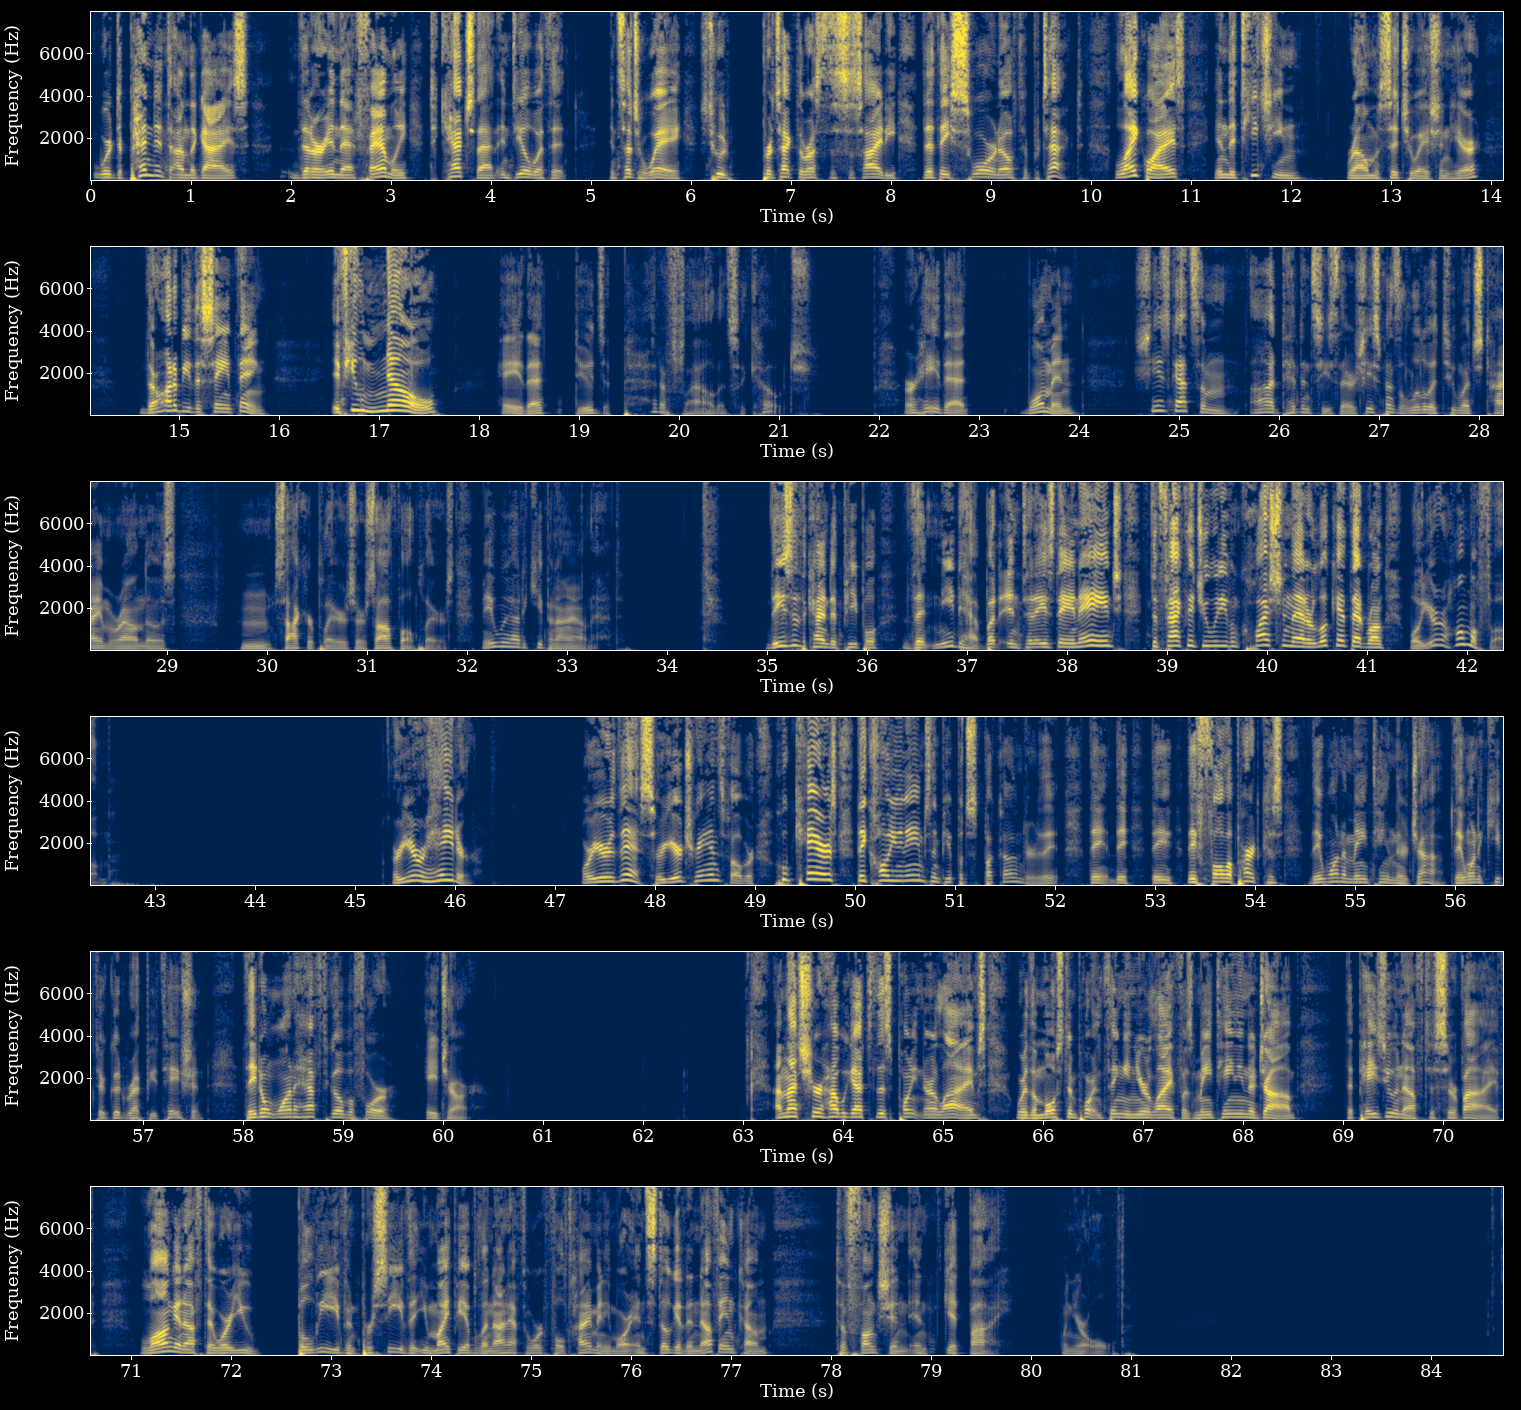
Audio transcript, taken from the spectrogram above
we're dependent on the guys that are in that family to catch that and deal with it in such a way to protect the rest of the society that they swore an oath to protect. Likewise, in the teaching realm of situation here, there ought to be the same thing. If you know, hey, that dude's a pedophile that's a coach, or hey, that woman, she's got some odd tendencies there. She spends a little bit too much time around those hmm, soccer players or softball players. Maybe we ought to keep an eye on that. These are the kind of people that need to have. But in today's day and age, the fact that you would even question that or look at that wrong, well, you're a homophobe. Or you're a hater. Or you're this, or you're transphobe, who cares? They call you names and people just buck under. They they they they, they fall apart because they want to maintain their job. They want to keep their good reputation. They don't want to have to go before HR. I'm not sure how we got to this point in our lives where the most important thing in your life was maintaining a job that pays you enough to survive long enough that where you believe and perceive that you might be able to not have to work full time anymore and still get enough income to function and get by when you're old.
